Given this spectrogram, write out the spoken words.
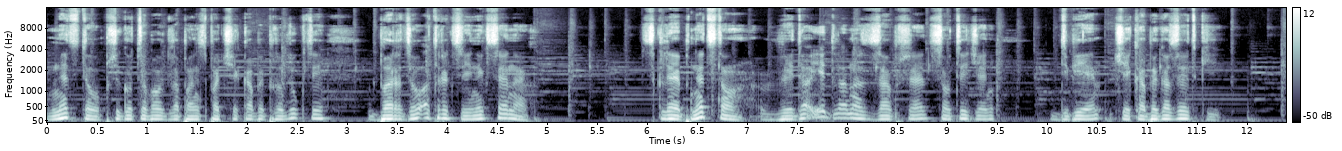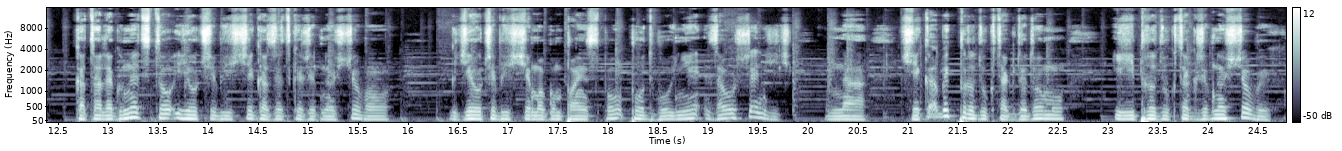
Netto przygotował dla Państwa ciekawe produkty w bardzo atrakcyjnych cenach. Sklep Netto wydaje dla nas zawsze co tydzień dwie ciekawe gazetki. Katalog Netto i oczywiście gazetkę żywnościową, gdzie oczywiście mogą Państwo podwójnie zaoszczędzić na ciekawych produktach do domu i produktach żywnościowych.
